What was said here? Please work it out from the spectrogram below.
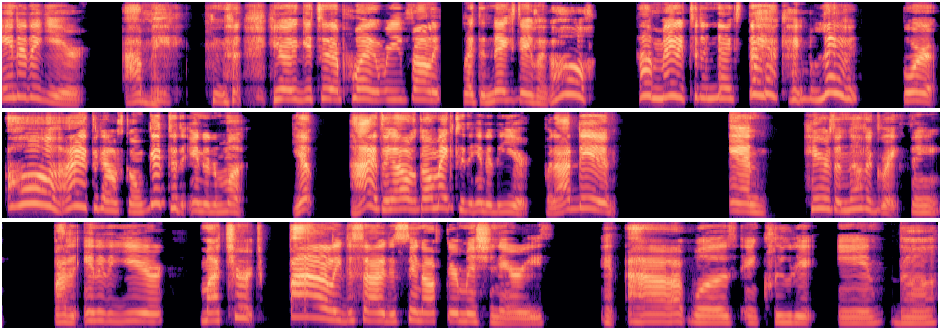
end of the year, I made it. you know, get to that point where you finally, like the next day, like, oh, I made it to the next day. I can't believe it. Or, oh, I didn't think I was going to get to the end of the month. Yep, I didn't think I was going to make it to the end of the year, but I did. And here's another great thing. By the end of the year, my church finally decided to send off their missionaries, and I was included in the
